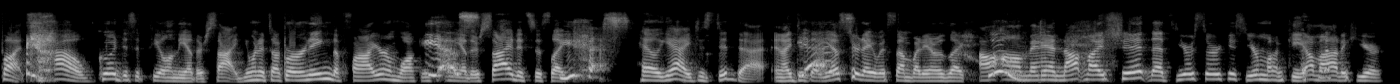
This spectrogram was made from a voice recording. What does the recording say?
But how good does it feel on the other side? You want to talk burning the fire and walking yes. on the other side? It's just like yes. Hell yeah, I just did that. And I did yes. that yesterday with somebody. And I was like, oh man, not my shit. That's your circus, your monkey. I'm out of here.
